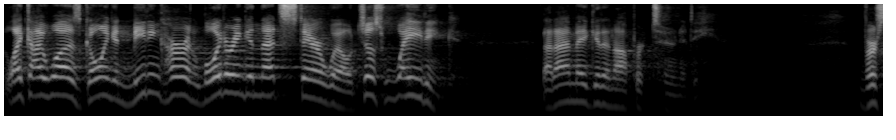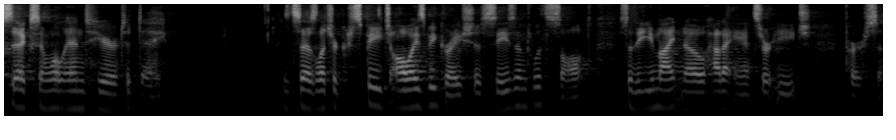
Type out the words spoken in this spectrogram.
Like I was going and meeting her and loitering in that stairwell, just waiting that I may get an opportunity. Verse 6, and we'll end here today. It says, Let your speech always be gracious, seasoned with salt, so that you might know how to answer each person.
